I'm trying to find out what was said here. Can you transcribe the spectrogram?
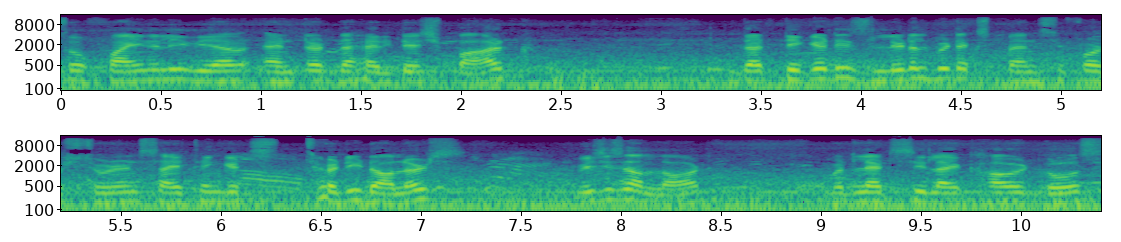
So finally we have entered the heritage park. The ticket is little bit expensive for students. I think it's $30, which is a lot. But let's see like how it goes.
